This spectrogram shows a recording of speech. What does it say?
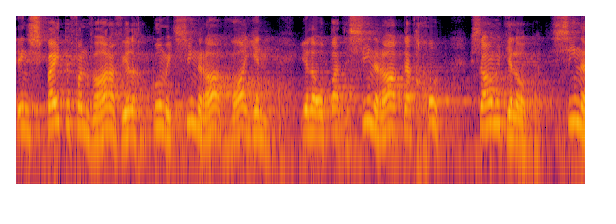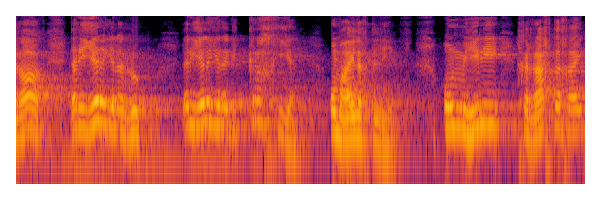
ten spyte van waar af julle gekom het, sien raak waarheen julle op pad is. Sien raak dat God saam met julle op pad. Sien raak dat die Here julle roep, dat die Here julle die krag gee om heilig te leef. Om hierdie geregtigheid,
